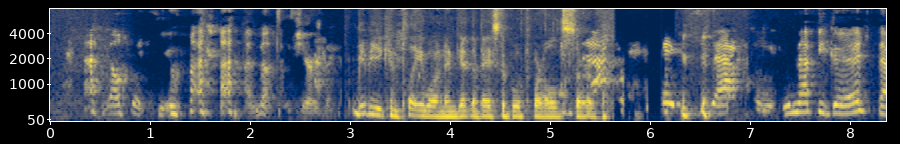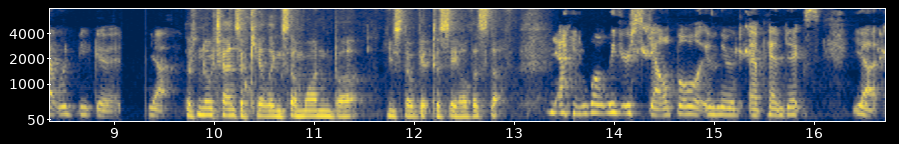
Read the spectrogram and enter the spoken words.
well, thank you. I'm not so sure. Maybe you can play one and get the best of both worlds, exactly. sort of. exactly. Wouldn't that be good? That would be good. Yeah. There's no chance of killing someone, but you still get to see all this stuff. Yeah, you won't leave your scalpel in their appendix. Yeah.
